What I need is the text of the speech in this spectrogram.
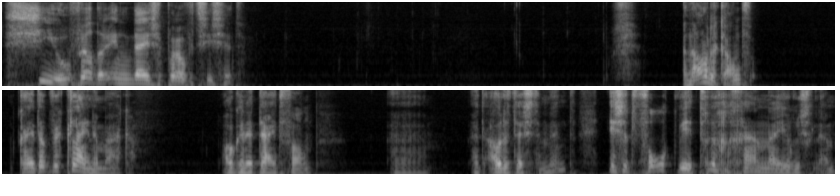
Zie je hoeveel er in deze profetie zit. Aan de andere kant kan je het ook weer kleiner maken. Ook in de tijd van uh, het Oude Testament is het volk weer teruggegaan naar Jeruzalem.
